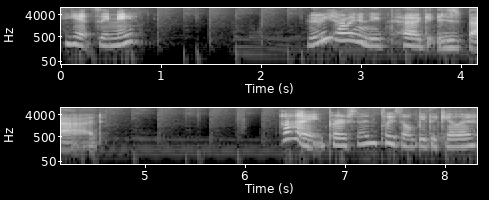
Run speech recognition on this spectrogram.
He can't see me. Maybe having a name tag is bad. Hi, person. Please don't be the killer.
